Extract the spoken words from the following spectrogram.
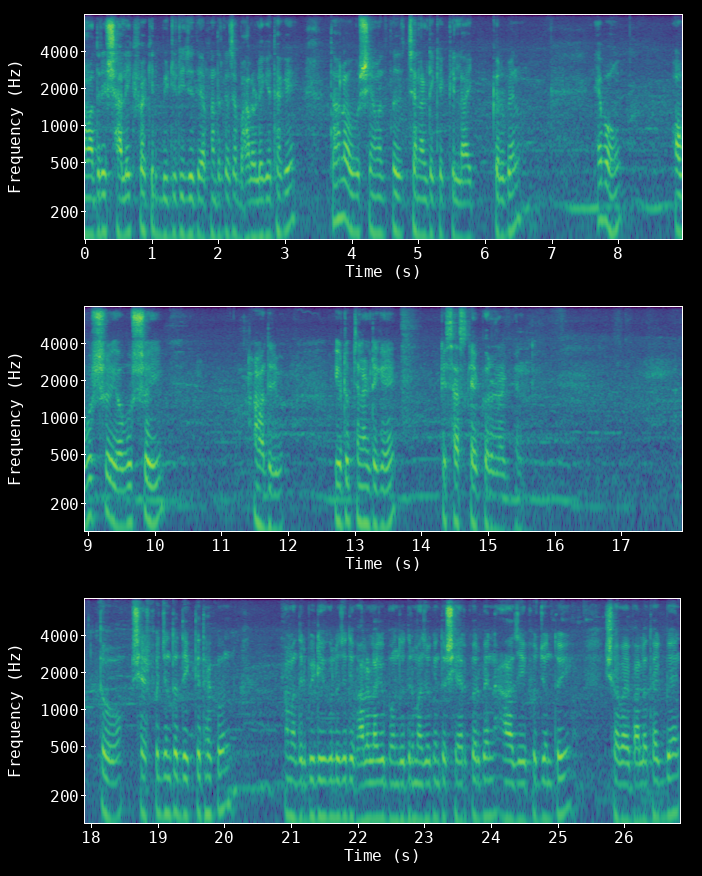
আমাদের এই শালিক পাখির ভিডিওটি যদি আপনাদের কাছে ভালো লেগে থাকে, তাহলে অবশ্যই আমাদের চ্যানেলটিকে একটি লাইক করবেন এবং অবশ্যই অবশ্যই আমাদের ইউটিউব চ্যানেলটিকে একটি সাবস্ক্রাইব করে রাখবেন। তো শেষ পর্যন্ত দেখতে থাকুন। আমাদের ভিডিওগুলো যদি ভালো লাগে, বন্ধুদের মাঝেও কিন্তু শেয়ার করবেন। আজ এই পর্যন্তই। সবাই ভালো থাকবেন,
